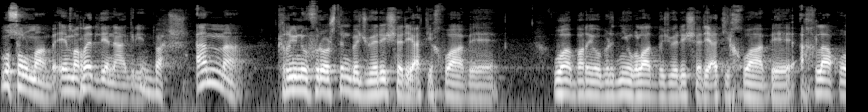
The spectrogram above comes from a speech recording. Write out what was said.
مسلمان بە ئێمە ڕێت لێ ناگرین باش ئەمما کڕین و فرۆشتن بە گوێرەی شریعتی خوا بێ و بەڕێوەبردننی وڵات بەگوێری شریعتی خوا بێ ئەخلاق و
